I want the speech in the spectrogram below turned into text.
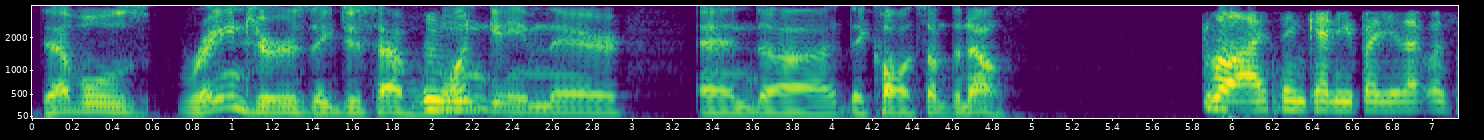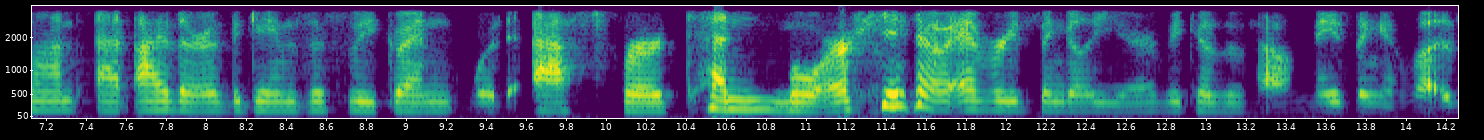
Devils Rangers. They just have mm-hmm. one game there and uh, they call it something else. Well, I think anybody that was on at either of the games this weekend would ask for 10 more, you know, every single year because of how amazing it was.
